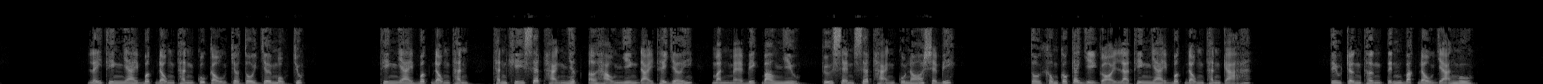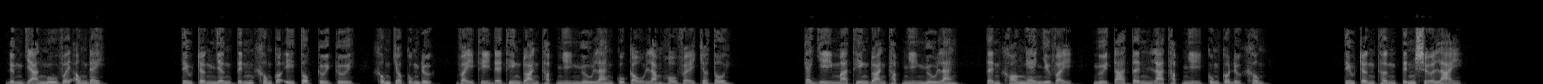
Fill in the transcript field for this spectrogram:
Lấy thiên nhai bất động thành của cậu cho tôi chơi một chút. Thiên nhai bất động thành, thánh khí xếp hạng nhất ở hạo nhiên đại thế giới, mạnh mẽ biết bao nhiêu, cứ xem xếp hạng của nó sẽ biết. Tôi không có cái gì gọi là thiên nhai bất động thành cả. Tiêu Trần thần tính bắt đầu giả ngu. Đừng giả ngu với ông đây. Tiêu Trần nhân tính không có ý tốt cười cười, không cho cũng được, vậy thì để thiên đoàn thập nhị ngưu lan của cậu làm hộ vệ cho tôi. Cái gì mà thiên đoàn thập nhị ngưu lan, tên khó nghe như vậy, người ta tên là thập nhị cung có được không? Tiêu Trần thần tính sửa lại.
